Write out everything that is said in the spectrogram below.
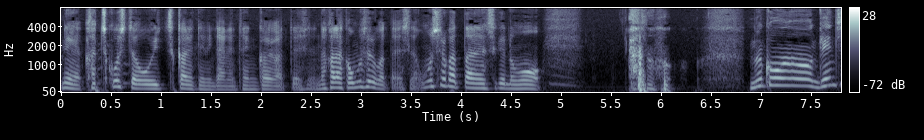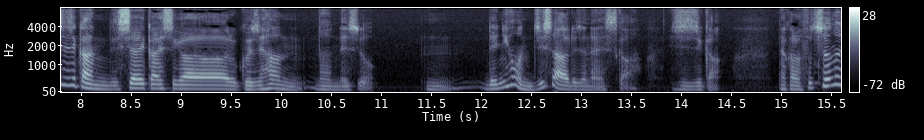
ね勝ち越して追いつかれてみたいな展開があったりしてなかなか面白かったですね。面白かったんですけどもあの 向こうの現地時間で試合開始が6時半なんですよ、うん、で日本時差あるじゃないですか。1時間。だから普通の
